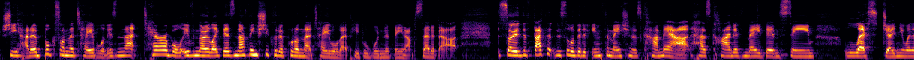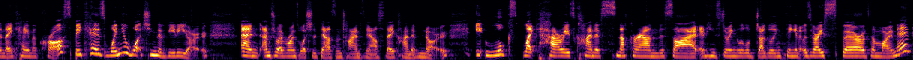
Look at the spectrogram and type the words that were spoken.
she had her books on the table. And isn't that terrible? Even though like there's nothing she could have put on that table that people wouldn't have been been upset about. So the fact that this little bit of information has come out has kind of made them seem less genuine than they came across because when you're watching the video, and I'm sure everyone's watched it a thousand times now, so they kind of know, it looks like Harry's kind of snuck around the side and he's doing a little juggling thing, and it was very spur of the moment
